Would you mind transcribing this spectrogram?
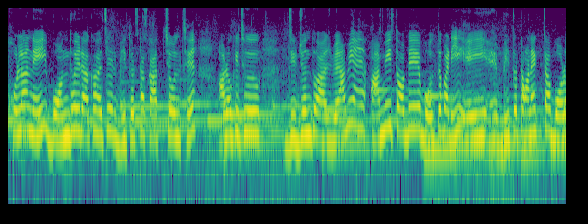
খোলা নেই, বন্ধই রাখা হয়েছে, এর ভিতরটা কাজ চলছে আরও কিছু জীবজন্তু আসবে। আমি আমি তবে বলতে পারি, এই ভিতরটা অনেকটা বড়।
